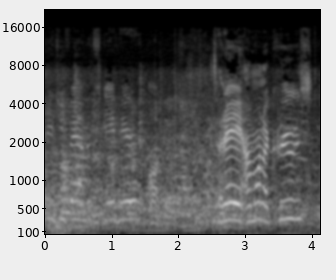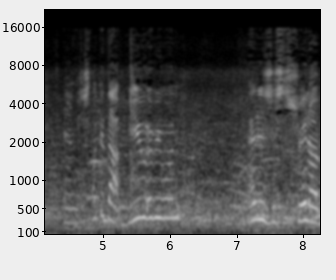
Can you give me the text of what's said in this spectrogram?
YouTube fam, it's Gabe here. Today I'm on a cruise and just look at that view everyone. That is just straight up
